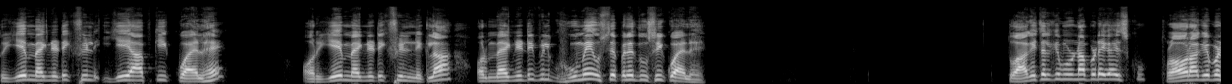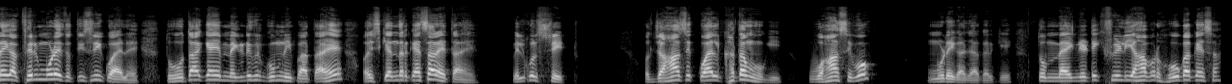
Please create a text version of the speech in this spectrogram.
तो ये मैग्नेटिक फ़ील्ड ये आपकी क्वाइल है और ये मैग्नेटिक फ़ील्ड निकला और मैग्नेटिक फ़ील्ड घूमे, उससे पहले दूसरी क्वाइल है। तो आगे चल के मुड़ना पड़ेगा इसको, थोड़ा और आगे बढ़ेगा, फिर मुड़े तो तीसरी क्वाइल है। तो होता क्या है मैग्नेटिक फ़ील्ड घूम नहीं पाता है और इसके अंदर कैसा रहता है? बिल्कुल स्ट्रेट और जहाँ से क्वाइल खत्म होगी, वहाँ से वो मुड़ेगा जाकर के तो मैग्नेटिक फ़ील्ड यहाँ पर होगा कैसा?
